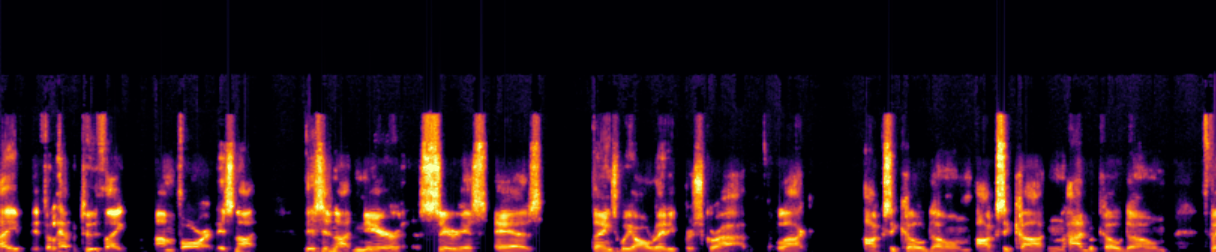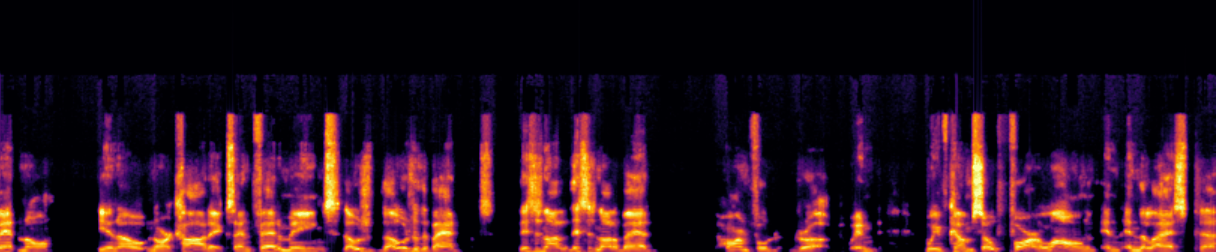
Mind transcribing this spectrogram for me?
hey, if it'll help a toothache, I'm for it. It's not this is not near serious as things we already prescribe, like oxycodone, oxycontin, hydrocodone, fentanyl, you know, narcotics, amphetamines. Those those are the bad ones. This is not this is not a bad harmful drug. And we've come so far along in in the last uh,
